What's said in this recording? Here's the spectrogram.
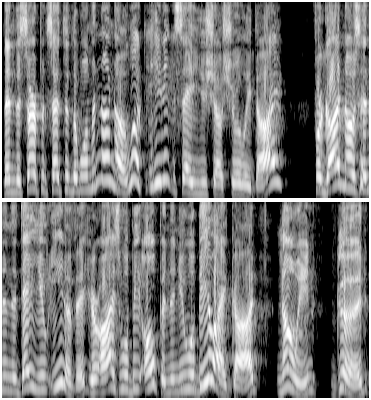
Then the serpent said to the woman, No, no, look, he didn't say you shall surely die. For God knows that in the day you eat of it, your eyes will be opened and you will be like God, knowing good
